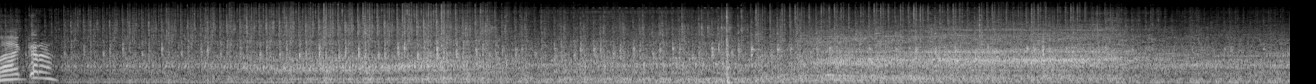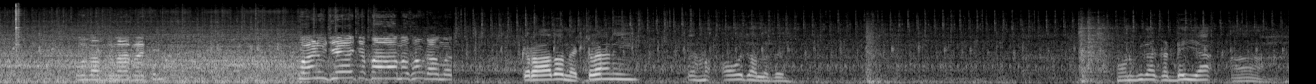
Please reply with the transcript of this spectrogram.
ਬੈਕ ਕਰਾਂ? ਉਹ ਲੱਭ ਲਾ ਬੈਠ ਕੋਣ ਜੇ ਚਪਾਲਾ ਮਸੌੜਾ ਮਰ। ਕਰਾ ਤਾਂ ਨਿਕਲਿਆ ਨਹੀਂ ਤੇ ਹੁਣ ਉਹ ਚੱਲ ਪਏ। ਹੁਣ ਵੀ ਤਾਂ ਕੱਢੇ ਹੀ ਆ। ਆਹ।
